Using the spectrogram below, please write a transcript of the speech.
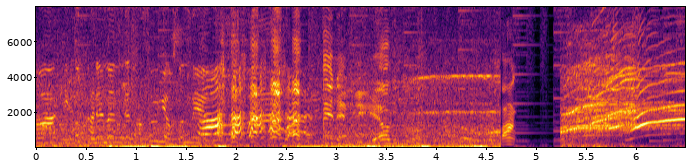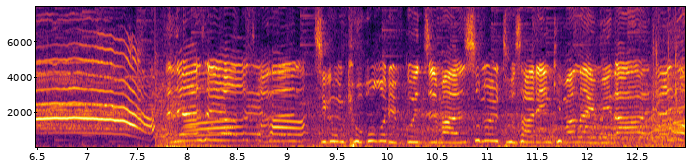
아, 길도 가려놨는데 다 소용이 없었네요. MD 예약이 들어. 빵. 안녕하세요. 저는 지금 교복을 입고 있지만 22살인 김하나입니다. 안녕하세요.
